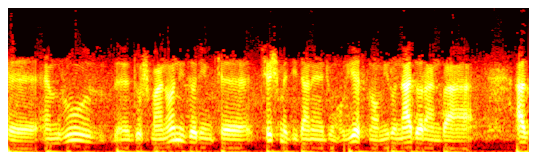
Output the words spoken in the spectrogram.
که امروز دشمنانی داریم که چشم دیدن جمهوری اسلامی رو ندارن و از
